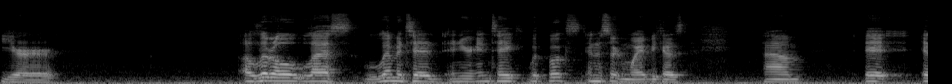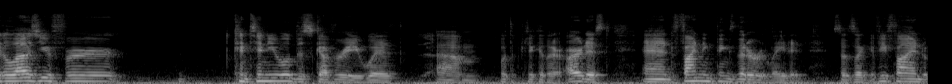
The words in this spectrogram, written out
you're a little less limited in your intake with books in a certain way because um, it it allows you for continual discovery with um, with a particular artist and finding things that are related. So it's like if you find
